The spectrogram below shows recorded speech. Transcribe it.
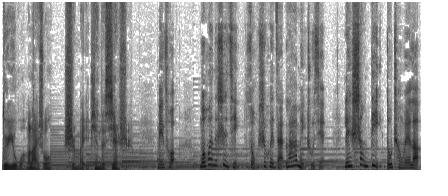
对于我们来说是每天的现实。没错，魔幻的事情总是会在拉美出现，连上帝都成为了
